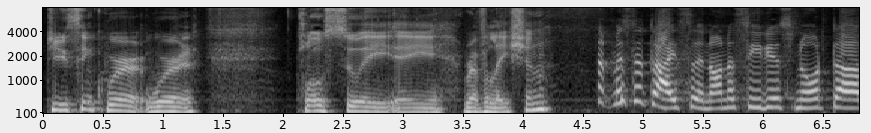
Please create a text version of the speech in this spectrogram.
Do you think we're we're close to a, a revelation? Mr. Tyson, on a serious note, uh,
